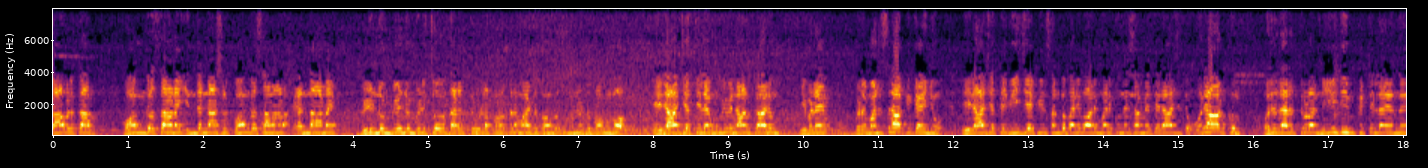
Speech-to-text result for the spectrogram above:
കാവൽക്കാർ കോൺഗ്രസ് ആണ് ഇന്ത്യൻ നാഷണൽ കോൺഗ്രസ് ആണ് എന്നാണ് വീണ്ടും വീണ്ടും വിളിച്ചോന്ന തരത്തിലുള്ള പ്രവർത്തനമായിട്ട് കോൺഗ്രസ് മുന്നോട്ട് പോകുമ്പോൾ ഈ രാജ്യത്തിലെ മുഴുവൻ ആൾക്കാരും ഇവിടെ ഇവിടെ മനസ്സിലാക്കി കഴിഞ്ഞു. ഈ രാജ്യത്തെ ബി ജെ പിയും സംഘപരിവാറും ഭരിക്കുന്ന സമയത്ത് രാജ്യത്ത് ഒരാൾക്കും ഒരു തരത്തിലുള്ള നീതിയും കിട്ടില്ല എന്ന്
